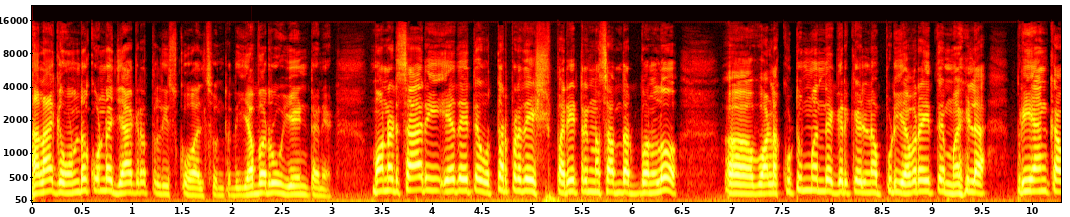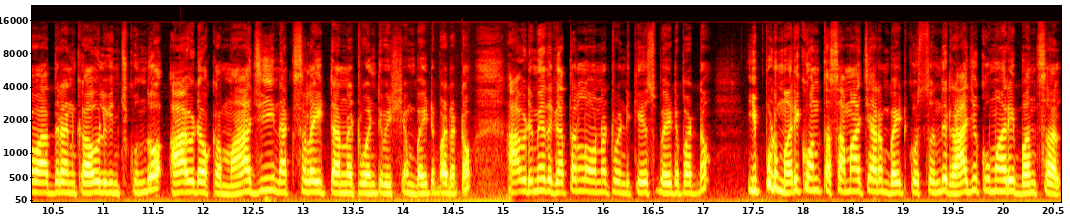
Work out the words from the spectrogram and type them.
అలాగే ఉండకుండా జాగ్రత్తలు తీసుకోవాల్సి ఉంటుంది. ఎవరు ఏంటనే మొన్నటిసారి ఏదైతే ఉత్తరప్రదేశ్ పర్యటన సందర్భంలో వాళ్ళ కుటుంబం దగ్గరికి వెళ్ళినప్పుడు ఎవరైతే మహిళ ప్రియాంక వాద్రాని కావులిగించుకుందో ఆవిడ ఒక మాజీ నక్సలైట్ అన్నటువంటి విషయం బయటపడటం ఆవిడ మీద గతంలో ఉన్నటువంటి కేసు బయటపడడం ఇప్పుడు మరికొంత సమాచారం బయటకు వస్తుంది రాజకుమారి బన్సాల్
